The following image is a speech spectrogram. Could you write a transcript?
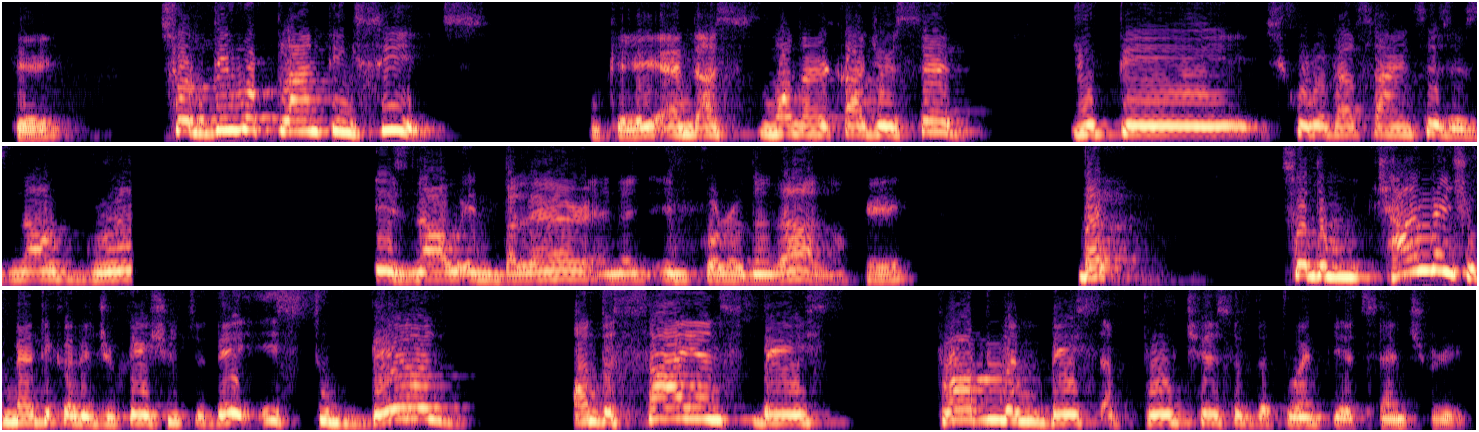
Okay. So they were planting seeds. Okay. And as Mon Arcadio said, UP School of Health Sciences is now growing, is now in Baler and in Coronadal. Okay. But so the challenge of medical education today is to build on the science-based, problem-based approaches of the 20th century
